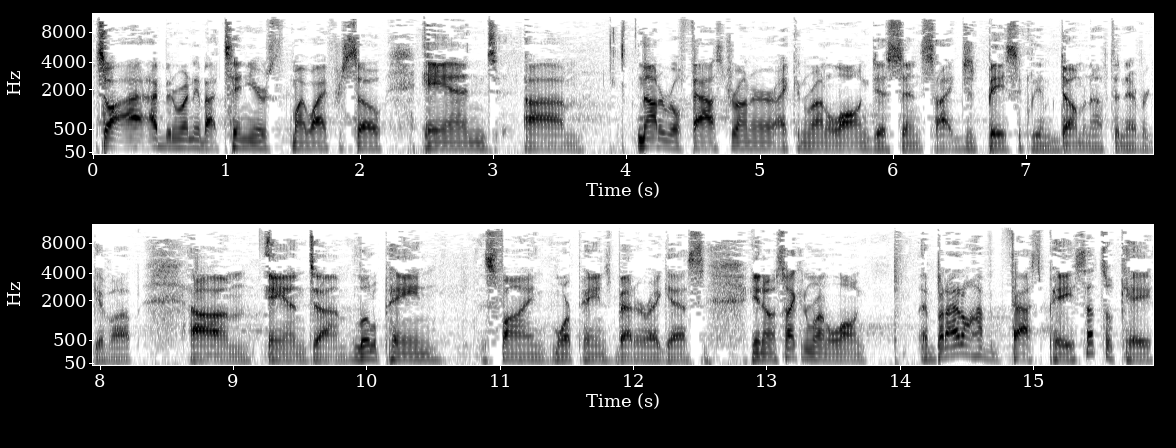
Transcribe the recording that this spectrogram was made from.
So I, have been running about 10 years with my wife or so, and um, not a real fast runner. I can run a long distance. I just basically am dumb enough to never give up. Um, and um, little pain is fine. More pain's better, I guess. You know, so I can run a long but I don't have a fast pace. That's okay.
